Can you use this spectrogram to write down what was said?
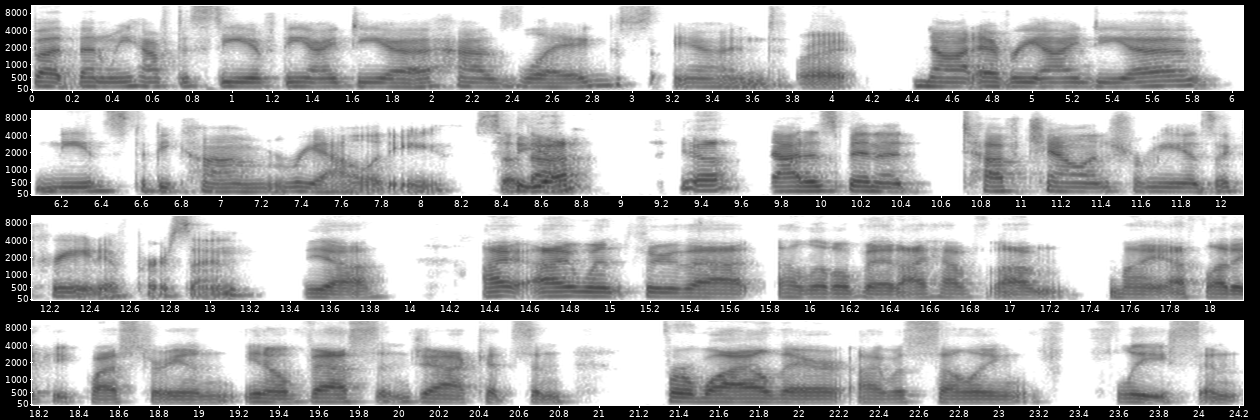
but then we have to see if the idea has legs and right. not every idea needs to become reality. So that, yeah. Yeah. That has been a tough challenge for me as a creative person. Yeah. I I went through that a little bit. I have um my athletic equestrian, you know, vests and jackets and for a while there I was selling fleece and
